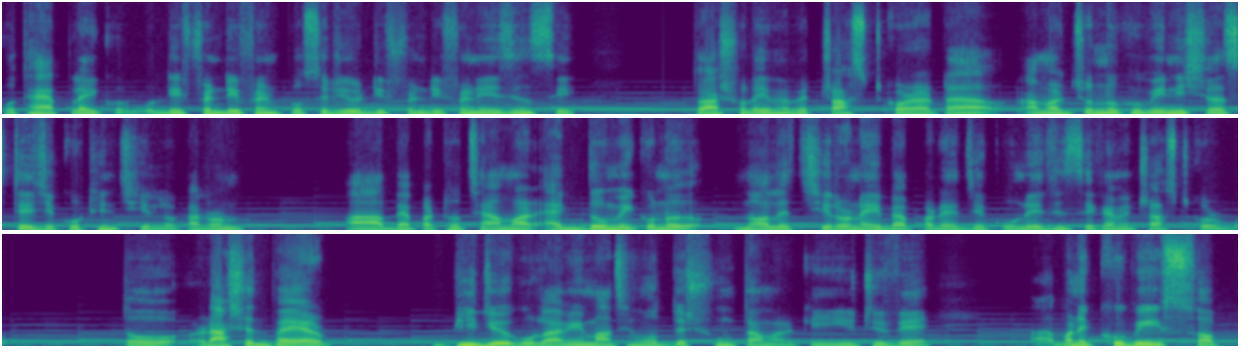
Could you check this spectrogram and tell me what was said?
কোথায় অ্যাপ্লাই করব different different procedure different different agency তো আসলে এইভাবে ট্রাস্ট করাটা আমার জন্য খুব ইনিশিয়াল স্টেজে কঠিন ছিল কারণ ব্যাপারটা হচ্ছে আমার একদমই কোনো নলেজ ছিল না এই ব্যাপারে যে কোন এজেন্সিকে আমি ট্রাস্ট করব। তো রাশেদ ভাইয়ার ভিডিওগুলো আমি মাঝে মধ্যে শুনতাম আর কি, ইউটিউবে মানে খুবই সফট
